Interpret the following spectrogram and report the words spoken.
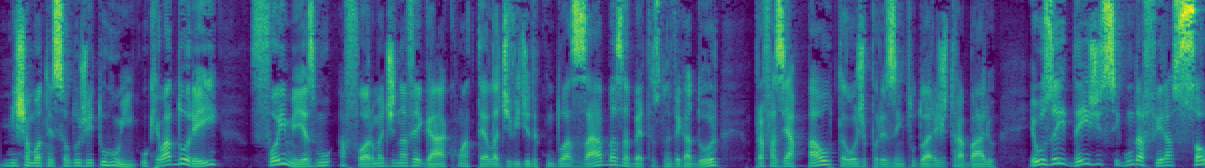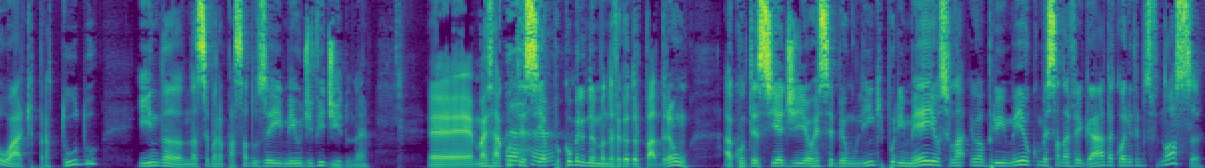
me chamou a atenção do jeito ruim. O que eu adorei foi mesmo a forma de navegar com a tela dividida com duas abas abertas no navegador para fazer a pauta hoje, por exemplo, do área de trabalho. Eu usei desde segunda-feira só o Arc para tudo E na, na semana passada usei e-mail dividido, né? É, mas acontecia, uhum. como ele não é meu navegador padrão, acontecia de eu receber um link por e-mail, sei lá, eu abri o e-mail, começar a navegar, dá 40 minutos, nossa,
